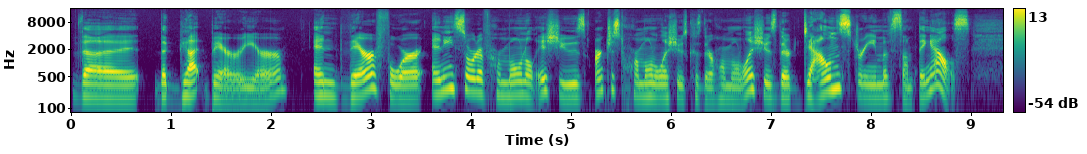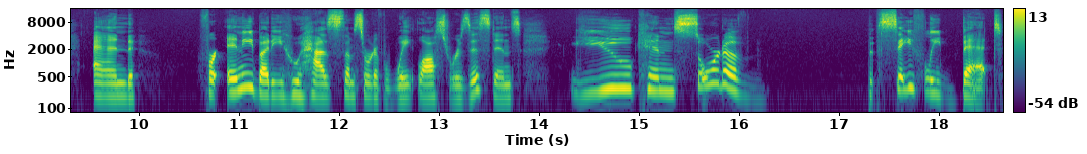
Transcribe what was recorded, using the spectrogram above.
the the gut barrier and therefore any sort of hormonal issues aren't just hormonal issues because they're hormonal issues they're downstream of something else. And for anybody who has some sort of weight loss resistance you can sort of safely bet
